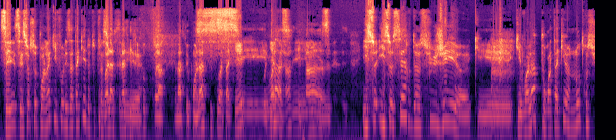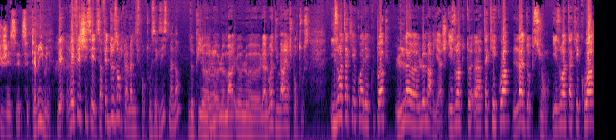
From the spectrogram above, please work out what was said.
C'est c'est sur ce point-là qu'il faut les attaquer de toute façon. Voilà, c'est là, c'est voilà, voilà, ce point-là, qu'il faut attaquer. c'est- Faut dire, voilà, voilà, c'est- c'est pas, euh, il se, il se sert d'un sujet euh, qui est, qui est voilà pour attaquer un autre sujet. C'est c'est terrible. Mais réfléchissez, ça fait deux ans que la manif pour tous existe maintenant, depuis le, Mm. le- la loi du mariage pour tous. Ils ont attaqué quoi à l'époque le, le mariage. Ils ont atta- attaqué quoi? L'adoption. Ils ont attaqué quoi?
